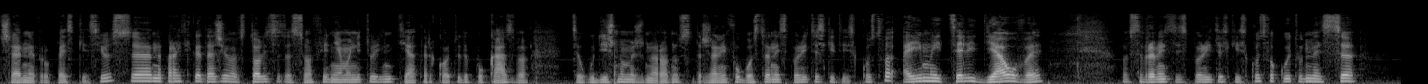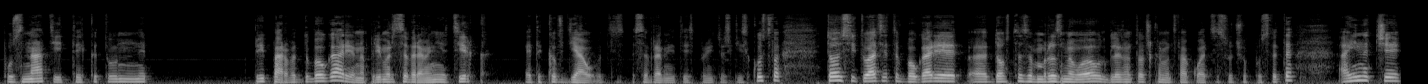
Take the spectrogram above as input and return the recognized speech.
член на Европейския съюз, а, на практика даже в столицата София няма нито един театър, който да показва целогодишно международно съдържание в областта на изпълнителските изкуства, а има и цели дялове в съвременните изпълнителски изкуства, които не са познати, тъй като не припарват до България. Например, съвременният цирк е такъв дял от съвременните изпълнителски изкуства. Тоест ситуацията в България е доста замръзнала от гледна точка на това, което се случва по света. А иначе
